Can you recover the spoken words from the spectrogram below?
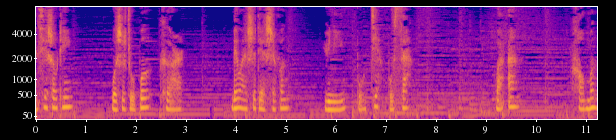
感谢收听，我是主播可儿，每晚十点十分与您不见不散。晚安，好梦。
